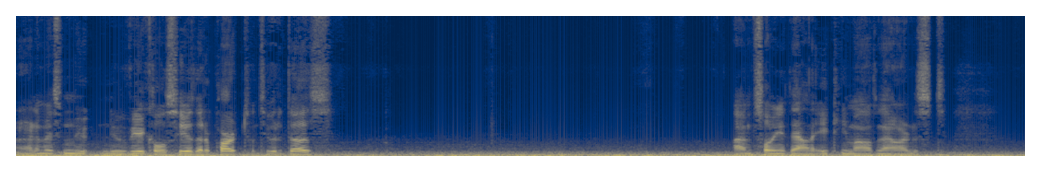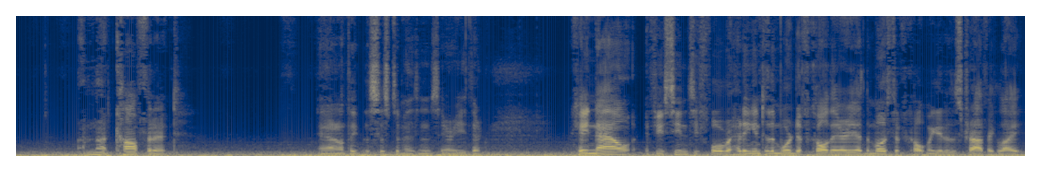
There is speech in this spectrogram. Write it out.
All right, I made some new, new vehicles here that are parked. Let's see what it does. I'm slowing it down to 18 miles an hour. Just I'm not confident. And I don't think the system is in this area either. Okay, now, if you've seen this before, we're heading into the more difficult area, the most difficult when we get to this traffic light.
